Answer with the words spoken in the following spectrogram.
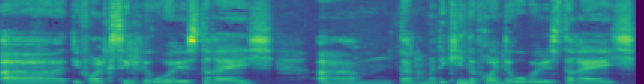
äh, die Volkshilfe Oberösterreich, ähm, dann haben wir die Kinderfreunde Oberösterreich,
